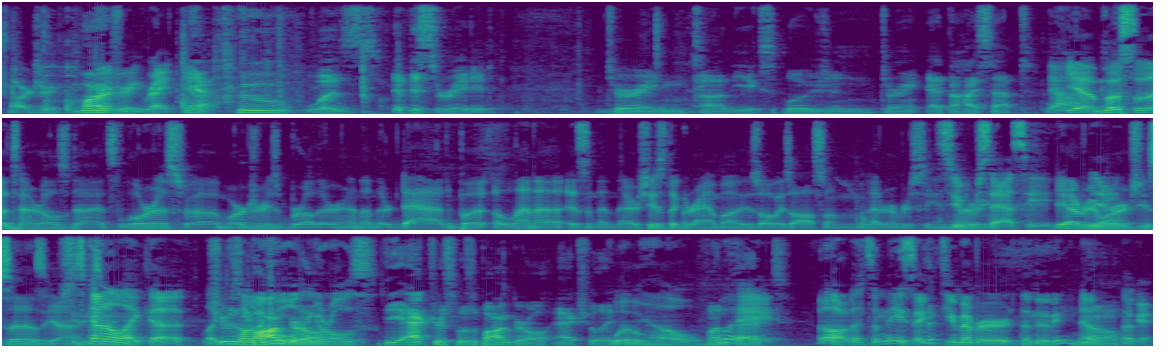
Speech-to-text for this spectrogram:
Margaery. Margaery, Margaery, right, Yeah. yeah. who was eviscerated during uh, the explosion during at the High Sept. Yeah, most of the Tyrells die. It's Loras, uh, Margaery's brother, and then their dad. But Elena isn't in there. She's the grandma who's always awesome. I've never seen super every, sassy. Yeah, every word she says. Yeah, She's kind of like a like she was one a of the Bond girl. Girls. The actress was a Bond girl, actually. whoa. No Fun way. fact. Oh, that's amazing. Do you remember the movie? No. No. Okay.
